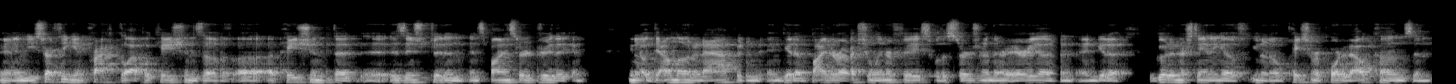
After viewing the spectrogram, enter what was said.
And you start thinking practical applications of uh, a patient that uh, interested in, in, spine surgery. They can, you know, download an app and, and get a bidirectional interface with a surgeon in their area and, and get a good understanding of, you know, patient reported outcomes and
